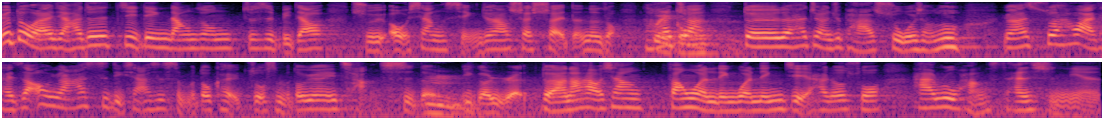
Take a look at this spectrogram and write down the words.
因为对我来讲，他就是既定当中就是比较属于偶像型，就要帅帅的那种。然后他居然对对对，他居然去爬树，我想说，原来所以后来才知道，哦，原来他私底下是什么都可以做，什么都愿意尝试的嗯一个人。对啊，然后还有像方文玲、文玲姐，她就说她入行三十年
